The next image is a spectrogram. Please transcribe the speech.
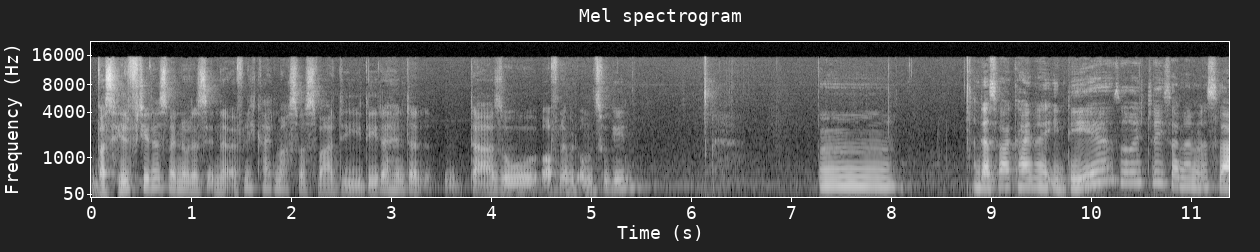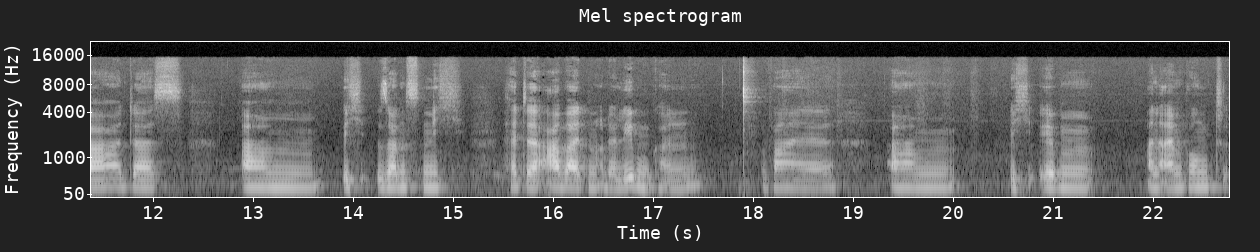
was hilft dir das, wenn du das in der Öffentlichkeit machst? Was war die Idee dahinter, da so offen damit umzugehen? Mm, das war keine Idee so richtig, sondern es war, dass ähm, ich sonst nicht hätte arbeiten oder leben können, weil ähm, ich eben an einem Punkt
